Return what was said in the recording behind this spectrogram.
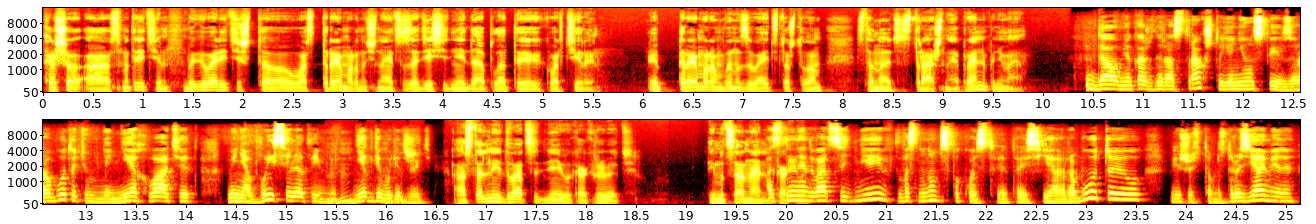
Хорошо, а смотрите, вы говорите, что у вас тремор начинается за 10 дней до оплаты квартиры. Это тремором вы называете то, что вам становится страшно, я правильно понимаю? Да, у меня каждый раз страх, что я не успею заработать, у меня не хватит, меня выселят, и мне негде будет жить. А остальные 20 дней вы как живете? Эмоционально как Остальные вы? 20 дней в основном спокойствие. То есть я работаю, вижусь там с друзьями,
